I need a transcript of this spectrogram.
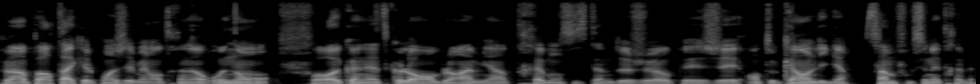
Peu importe à quel point j'aimais l'entraîneur ou non, faut reconnaître que Laurent Blanc a mis un très bon système de jeu au PSG, en tout cas en Ligue 1. Ça me fonctionnait très bien.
